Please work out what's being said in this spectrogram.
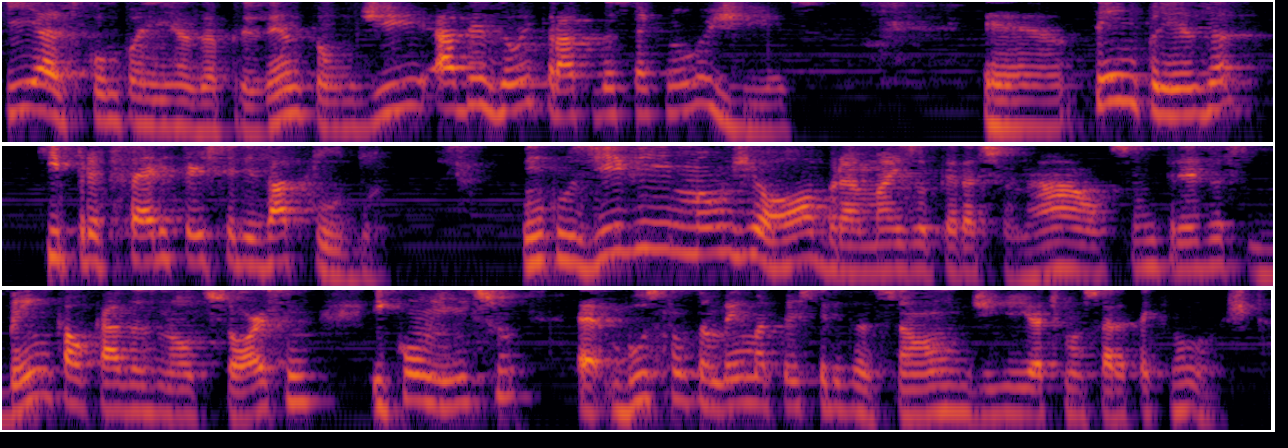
que as companhias apresentam de adesão e trato das tecnologias. É, tem empresa que prefere terceirizar tudo, inclusive mão de obra mais operacional, são empresas bem calcadas no outsourcing e, com isso, é, buscam também uma terceirização de atmosfera tecnológica.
